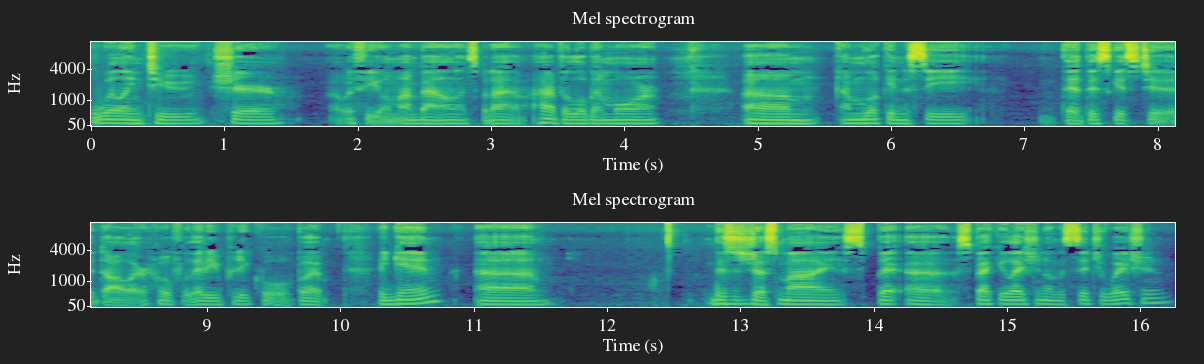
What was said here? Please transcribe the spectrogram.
willing to share with you on my balance, but I have a little bit more. Um, I'm looking to see that this gets to a dollar. Hopefully that'd be pretty cool. But again, um, this is just my spe uh, speculation on the situation.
